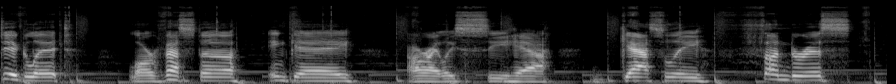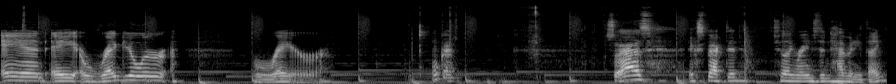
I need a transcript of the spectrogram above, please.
Diglett, Larvesta, Inkay. All right, let's see here. Gastly, Thundurus, and a regular rare. Okay. So as expected, Chilling Reign didn't have anything.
